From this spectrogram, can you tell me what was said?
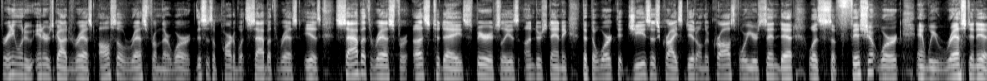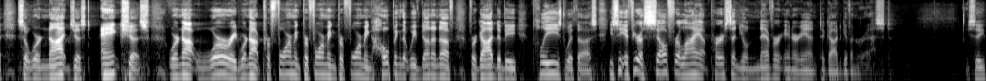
For anyone who enters God's rest also rests from their work. This is a part of what Sabbath rest is. Sabbath rest for us today spiritually is understanding that the work that Jesus Christ did on the cross for your sin debt was sufficient work and we rest in it. So we're not just anxious. We're not worried. We're not performing, performing, performing, hoping that we've done enough for God to be pleased with us. You see, if you're a self self reliant person, you'll never enter into God given rest. You see?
